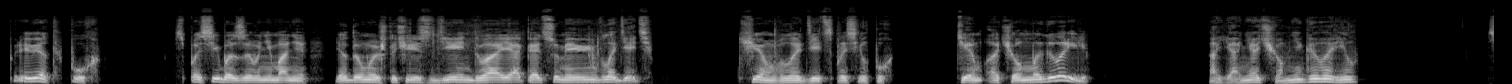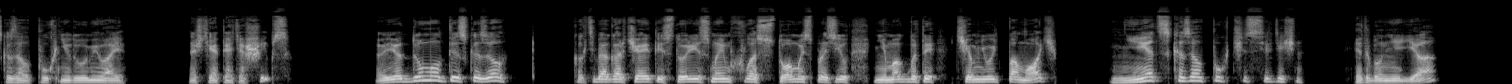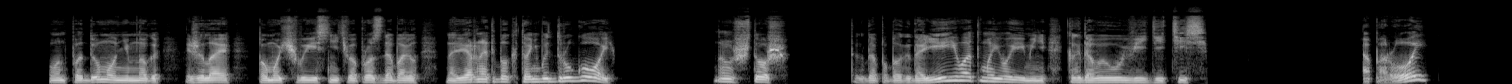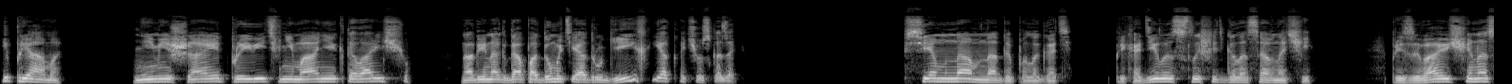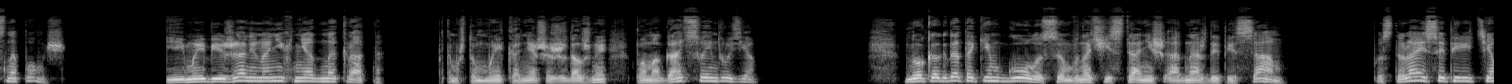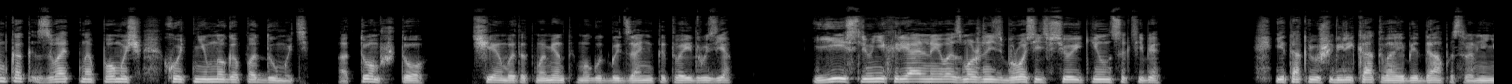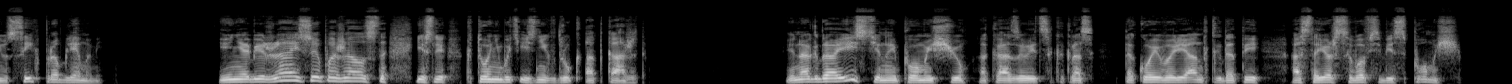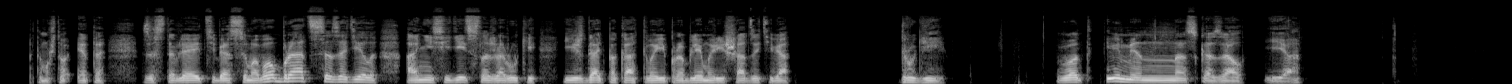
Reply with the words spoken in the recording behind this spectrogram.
«Привет, Пух. Спасибо за внимание. Я думаю, что через день-два я опять сумею им владеть». «Чем владеть?» — спросил Пух. «Тем, о чем мы говорили». «А я ни о чем не говорил», — сказал Пух, недоумевая. «Значит, я опять ошибся?» «А я думал, ты сказал, как тебя огорчает история с моим хвостом, и спросил, не мог бы ты чем-нибудь помочь?» «Нет», — сказал Пух чистосердечно. «Это был не я». Он подумал немного и, желая помочь выяснить вопрос, добавил, «Наверное, это был кто-нибудь другой». «Ну что ж, тогда поблагодари его от моего имени, когда вы увидитесь». А порой и прямо. Не мешает проявить внимание к товарищу. Надо иногда подумать и о других, я хочу сказать. Всем нам, надо полагать, приходилось слышать голоса в ночи, призывающие нас на помощь. И мы бежали на них неоднократно, потому что мы, конечно же, должны помогать своим друзьям. Но когда таким голосом в ночи станешь однажды ты сам, Постарайся перед тем, как звать на помощь, хоть немного подумать о том, что, чем в этот момент могут быть заняты твои друзья. Есть ли у них реальная возможность бросить все и кинуться к тебе? И так ли уж велика твоя беда по сравнению с их проблемами? И не обижайся, пожалуйста, если кто-нибудь из них вдруг откажет. Иногда истинной помощью оказывается как раз такой вариант, когда ты остаешься вовсе без помощи, потому что это заставляет тебя самого браться за дело, а не сидеть сложа руки и ждать, пока твои проблемы решат за тебя другие. — Вот именно, — сказал я.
